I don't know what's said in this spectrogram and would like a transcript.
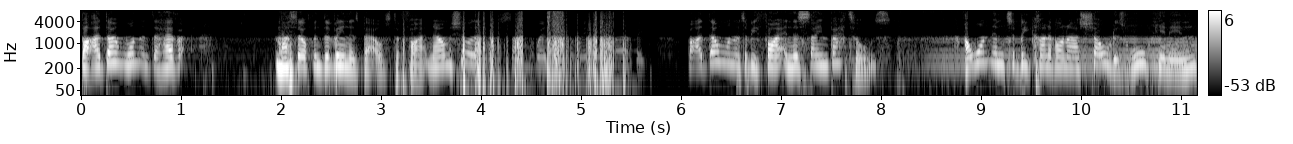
But I don't want them to have myself and Davina's battles to fight. Now I'm sure there's some where they're perfect, but I don't want them to be fighting the same battles. I want them to be kind of on our shoulders, walking in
